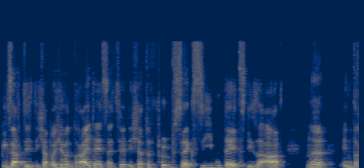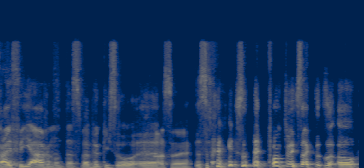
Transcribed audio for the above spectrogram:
wie gesagt, ich habe euch ja von drei Dates erzählt, ich hatte fünf, sechs, sieben Dates dieser Art, ne, in drei, vier Jahren und das war wirklich so, äh, Krass, ey. das war so der Punkt, wo ich sagte so, oh.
